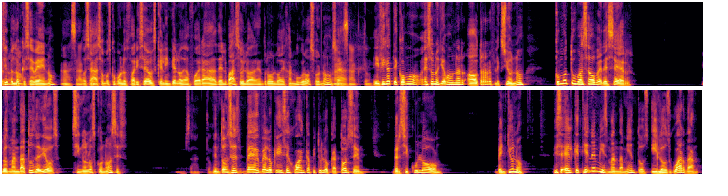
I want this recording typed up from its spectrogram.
Sí, pues lo que se ve, ¿no? Ah, exacto. O sea, somos como los fariseos que limpian lo de afuera del vaso y lo de adentro lo dejan mugroso, ¿no? O sea, exacto. Y fíjate cómo eso nos lleva a, una, a otra reflexión, ¿no? ¿Cómo tú vas a obedecer los mandatos de Dios si no los conoces? Exacto. Entonces, ve, ve lo que dice Juan capítulo 14, versículo 21. Dice, el que tiene mis mandamientos y los guarda,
